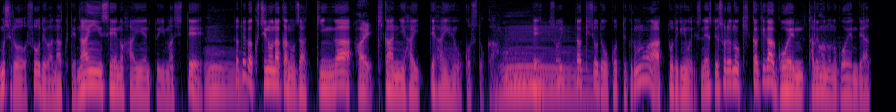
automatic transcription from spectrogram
むしろそうではなくて内因性の肺炎といいまして例えば口の中の雑菌がはい。気管に入って肺炎を起こすとか、ええ、そういった気象で起こってくるものが圧倒的に多いですね。でそれのきっかけが誤嚥食べ物の誤嚥であっ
